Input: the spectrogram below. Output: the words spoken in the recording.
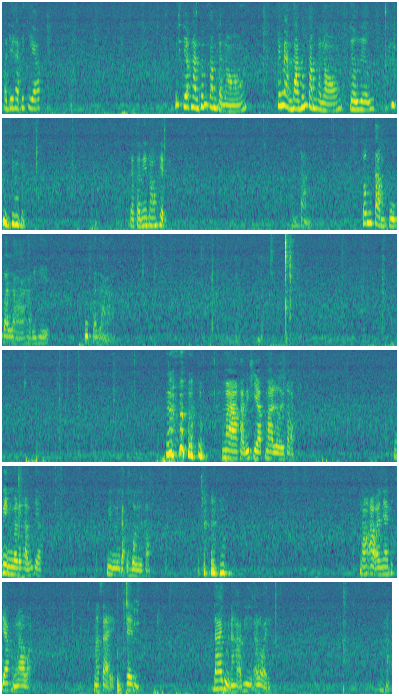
สวัสดีค่ะพี่เจี๊ยบพี่เจี๊ยบทานส้มตำกับน้องพี่แหม่มทานส้มตำกับน้องเร็วๆ แต่ตอนนี้น้องเผ็ดส้มตำส้มตำปูปลาค่ะพี่พี่ปูปลามาค่ะพี่เจี๊ยบมาเลยค่ะ บินมาเลยค่ะพี่เจี๊ยบบินมาจากอุบลเลยค่ะ น้องเอาอันเนี้ยพี่แจ๊บของเราอะ มาใส่เส้น ได้อยู่นะคะพี่อร่อยนะคะ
